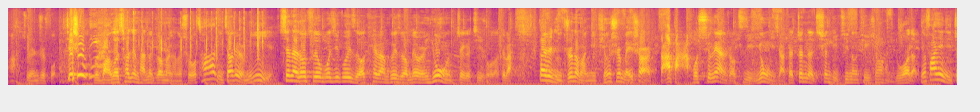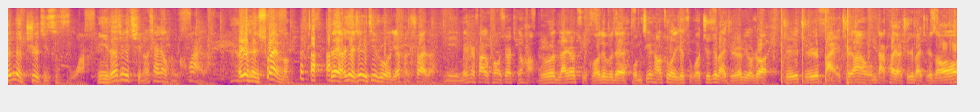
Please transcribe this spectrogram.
啊！巨人之斧结束。网络敲键盘的哥们儿可能说：“我操，你教这有什么意义？现在都自由搏击规则、K1 规则，没有人用这个技术了，对吧？但是你知道吗？你平时没事儿打靶或训练的时候自己用一下，它真的身体机能提升很多的。你会发现，你真的制几次斧啊，你的这个体能下降很快的，而且很帅吗？对，而且这个技术也很帅的。你没事发个朋友圈挺好。比如说来点组合，对不对？我们经常做的一些组合，直直摆直，比如说直直摆直啊，我们打快点，直直摆直走。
